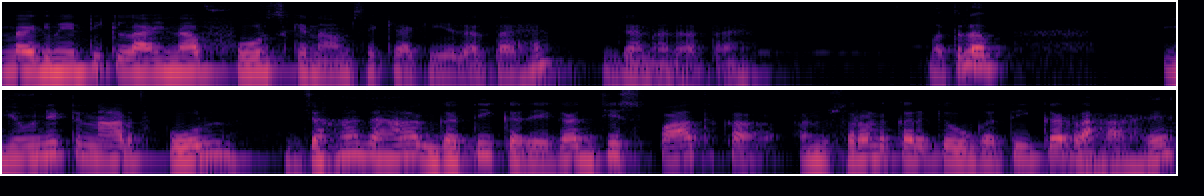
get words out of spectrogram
मैग्नेटिक लाइन ऑफ़ फोर्स के नाम से क्या किया जाता है? जाना जाता है। मतलब यूनिट नॉर्थ पोल जहाँ जहाँ गति करेगा, जिस पाथ का अनुसरण करके वो गति कर रहा है,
